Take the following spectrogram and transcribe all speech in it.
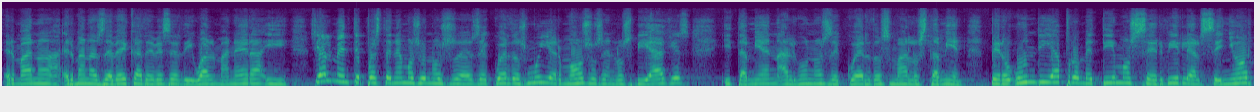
hermana, hermanas Rebeca debe ser de igual manera y realmente pues tenemos unos eh, recuerdos muy hermosos en los viajes y también algunos recuerdos malos también, pero un día prometimos servirle al Señor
